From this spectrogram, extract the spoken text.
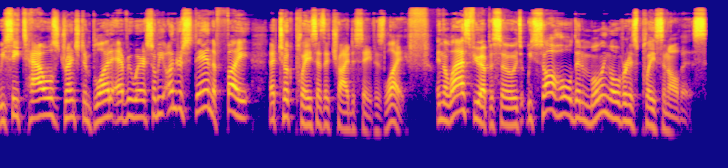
We see towels drenched in blood everywhere, so we understand the fight that took place as they tried to save his life. In the last few episodes, we saw Holden mulling over his place in all this.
